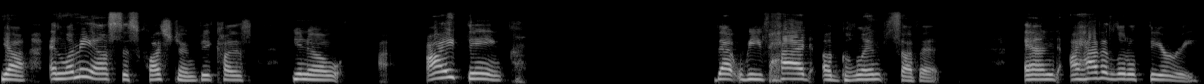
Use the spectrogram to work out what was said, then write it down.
Yeah. And let me ask this question because, you know, I think that we've had a glimpse of it. And I have a little theory.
